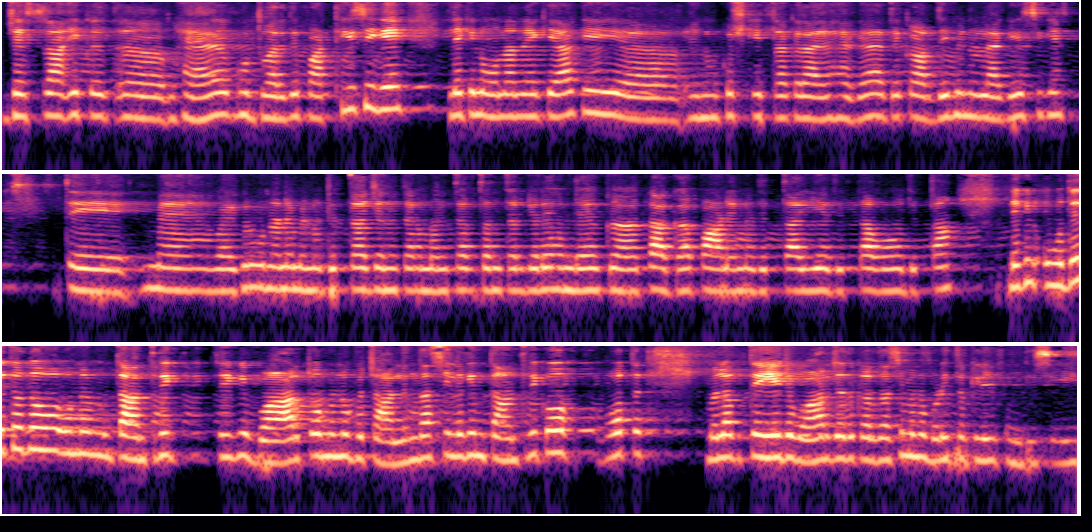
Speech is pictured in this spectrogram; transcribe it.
ਜਿਸ ਤਰ੍ਹਾਂ ਇੱਕ ਅਹ, ਹੈ ਗੁਰਦੁਆਰੇ ਦੇ ਪਾਠੀ ਸੀਗੇ ਲੇਕਿਨ ਉਹਨਾਂ ਨੇ ਕਿਹਾ ਕਿ ਅਹ, ਇਹਨੂੰ ਕੁਝ ਕੀਤਾ ਕਰਾਇਆ ਹੈਗਾ ਤੇ ਘਰ ਦੇ ਮੈਨੂੰ ਲੈ ਗਏ ਸੀਗੇ। ਤੇ ਮੈਂ ਵਾਹਿਗੁਰੂ ਉਹਨਾਂ ਨੇ ਮੈਨੂੰ ਦਿੱਤਾ ਜੰਤਰ ਮੰਤਰ ਤੰਤਰ ਜਿਹੜੇ ਹੁੰਦੇ ਆ, ਧਾਗਾ ਪਾਣੇ ਨੂੰ ਦਿੱਤਾ ਇਹ ਦਿੱਤਾ ਉਹ ਦਿੱਤਾ। ਲੇਕਿਨ ਉਹਦੇ ਤੋਂ ਤਾਂ ਉਹਨੇ ਤਾਂਤਰਿਕ ਤੇ ਕਿ ਵਾਰ ਤੋਂ ਮੈਨੂੰ ਬਚਾ ਲੈਂਦਾ ਸੀ ਲੇਕਿਨ ਤਾਂਤਰਿਕ ਉਹ ਬਹੁਤ ਮਤਲਬ ਤੇਜ਼ ਵਾਰ ਜਦ ਕਰਦਾ ਸੀ ਮੈਨੂੰ ਬੜੀ ਤਕਲੀਫ ਹੁੰਦੀ ਸੀ।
